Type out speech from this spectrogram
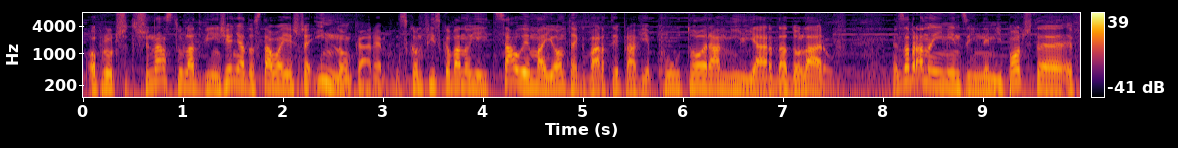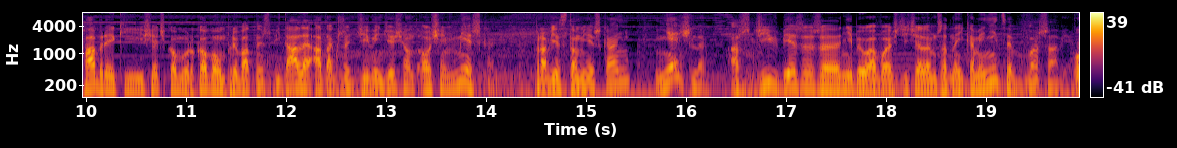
Oprócz 13 lat więzienia dostała jeszcze inną karę. Skonfiskowano jej cały majątek warty prawie 1,5 miliarda dolarów. Zabrano jej m.in. pocztę, fabryki, sieć komórkową, prywatne szpitale, a także 98 mieszkań. Prawie 100 mieszkań? Nieźle. Aż dziw bierze, że nie była właścicielem żadnej kamienicy w Warszawie.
